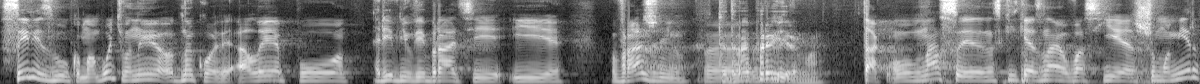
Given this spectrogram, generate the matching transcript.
силі звуку, мабуть, вони однакові, але по рівню вібрації і враженню. е, То давай перевіримо. Так, у нас, е, наскільки я знаю, у вас є шумомір.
